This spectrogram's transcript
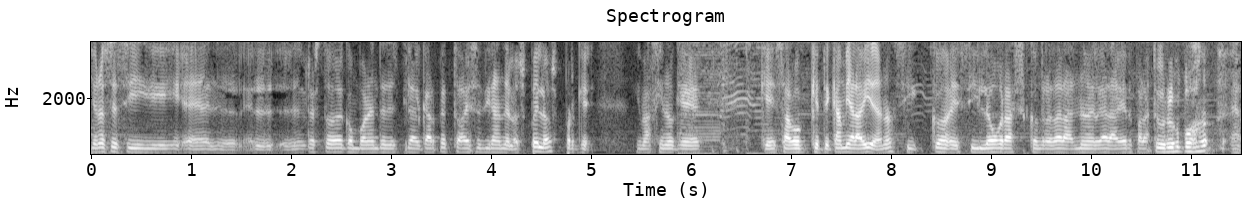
Yo no sé si el, el- el resto de componentes de Spiral Carpet todavía se tiran de los pelos, porque imagino que, que es algo que te cambia la vida, ¿no? Si, si logras contratar a Noel Gallagher para tu grupo. Eh,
